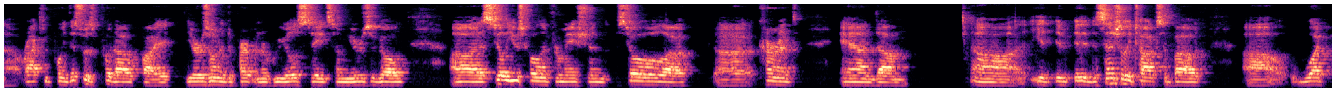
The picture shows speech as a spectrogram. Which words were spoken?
uh, Rocky Point. This was put out by the Arizona Department of Real Estate some years ago. Uh, still useful information, still uh, uh current, and um, uh, it, it, essentially talks about uh, what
